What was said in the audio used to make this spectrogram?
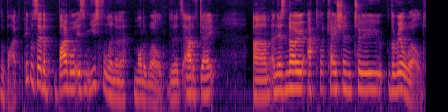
the Bible. People say the Bible isn't useful in a modern world, that it's out of date, um, and there's no application to the real world.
